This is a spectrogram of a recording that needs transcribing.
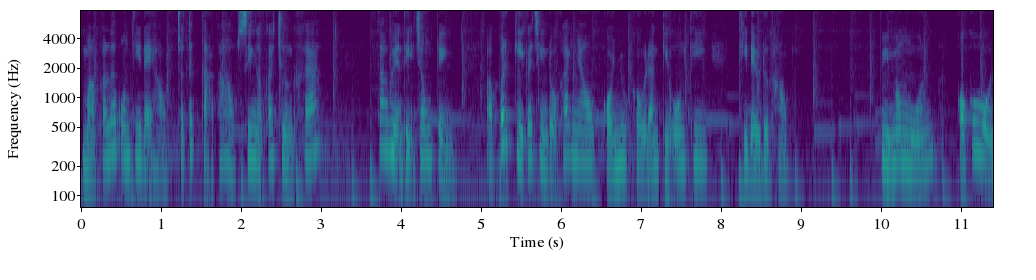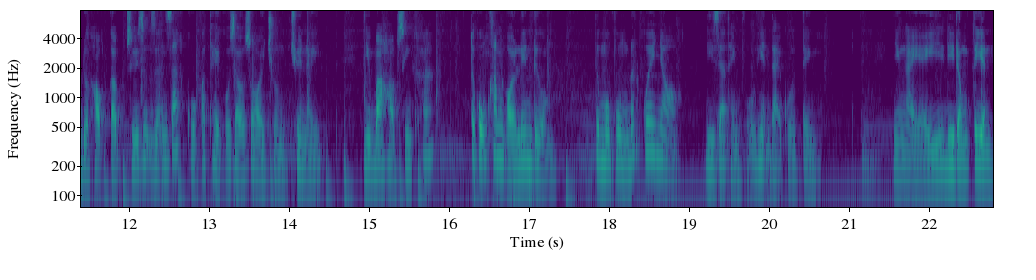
mở các lớp ôn thi đại học cho tất cả các học sinh ở các trường khác. Các huyện thị trong tỉnh ở bất kỳ các trình độ khác nhau có nhu cầu đăng ký ôn thi thì đều được học. Vì mong muốn có cơ hội được học tập dưới sự dẫn dắt của các thầy cô giáo giỏi trường chuyên ấy, như bao học sinh khác, tôi cũng khăn gói lên đường từ một vùng đất quê nhỏ đi ra thành phố hiện đại của tỉnh. Nhưng ngày ấy đi đóng tiền,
